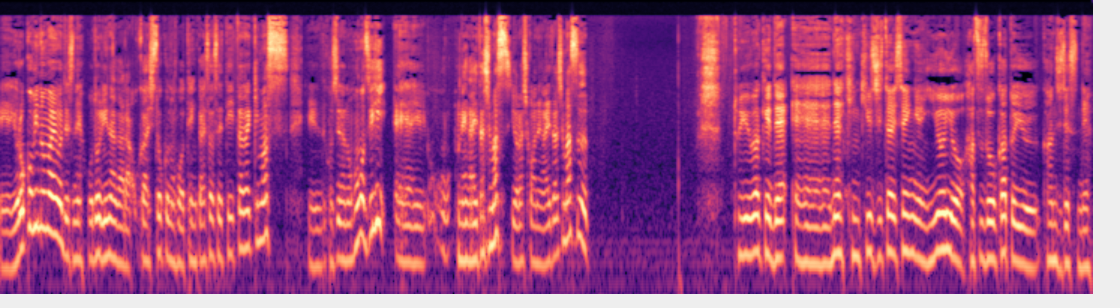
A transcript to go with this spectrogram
えー、喜びの舞をですね、踊りながらお返しトークの方を展開させていただきます。えー、こちらの方もぜひ、えー、お願いいたします。よろしくお願いいたします。というわけで、えー、ね、緊急事態宣言いよいよ発動かという感じですね。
